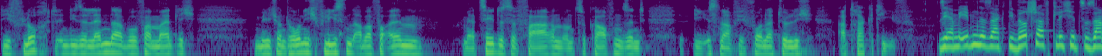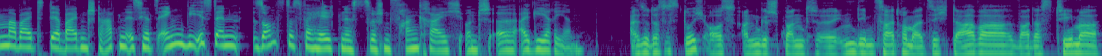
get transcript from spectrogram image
die Flucht in diese Länder, wo vermeintlich Milch und Honig fließen, aber vor allem Mercedes fahren und zu kaufen sind, die ist nach wie vor natürlich attraktiv. Sie haben eben gesagt, die wirtschaftliche Zusammenarbeit der beiden Staaten ist jetzt eng. Wie ist denn sonst das Verhältnis zwischen Frankreich und äh, Algerien? Also das ist durchaus angespannt. Äh, in dem Zeitraum, als ich da war, war das Thema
